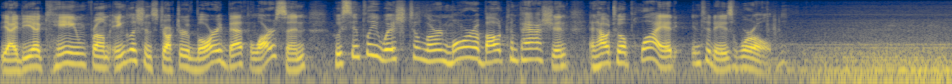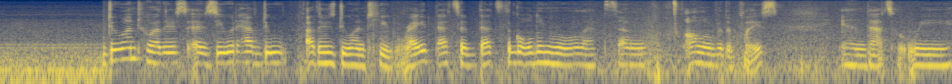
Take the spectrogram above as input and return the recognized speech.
The idea came from English instructor Lori Beth Larson, who simply wished to learn more about compassion and how to apply it in today's world. Do unto others as you would have do others do unto you, right? That's a that's the golden rule. That's um, all over the place, and that's what we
